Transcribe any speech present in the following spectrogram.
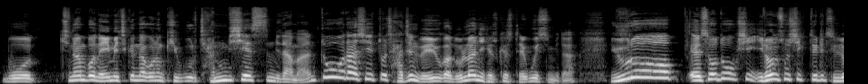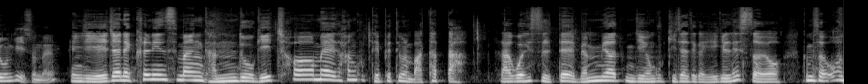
뭐 지난번 A매치 끝나고는 귀국을 잠시 했습니다만 또 다시 또 잦은 외유가 논란이 계속해서 되고 있습니다. 유럽에서도 혹시 이런 소식들이 들려온 게 있었나요? 이제 예전에 클린스만 감독이 처음에 한국 대표팀을 맡았다. 라고 했을 때 몇몇 이제 영국 기자들과 얘기를 했어요. 그러면서 어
